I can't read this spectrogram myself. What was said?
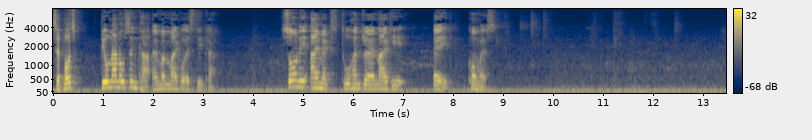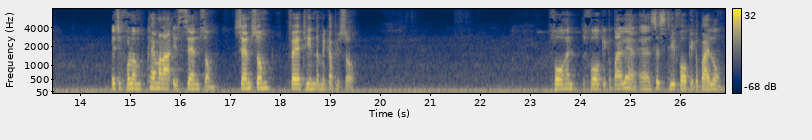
Supports dual nano SIM card and one micro SD card. Sony IMX 298 Commerce. Its film camera is Samsung, Samsung 13 megapixel. 4 gigabyte RAM and 64 gigabyte long.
